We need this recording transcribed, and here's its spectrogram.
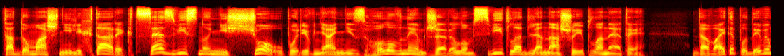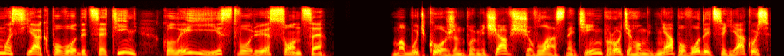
Та домашній ліхтарик це, звісно, ніщо у порівнянні з головним джерелом світла для нашої планети. Давайте подивимось, як поводиться тінь, коли її створює сонце. Мабуть, кожен помічав, що власне тінь протягом дня поводиться якось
